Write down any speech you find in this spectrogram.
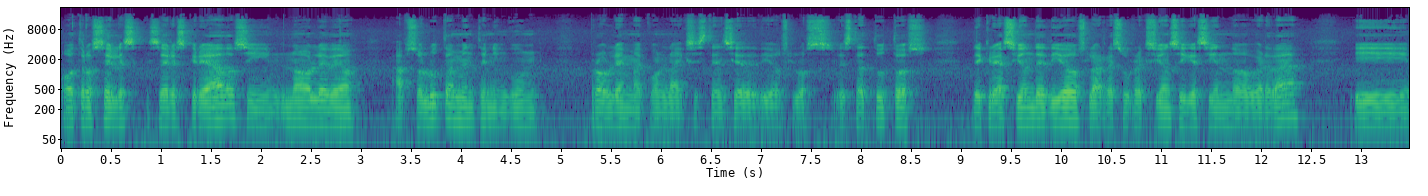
otros seres, seres creados y no le veo absolutamente ningún problema con la existencia de Dios. Los estatutos de creación de Dios, la resurrección sigue siendo verdad y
